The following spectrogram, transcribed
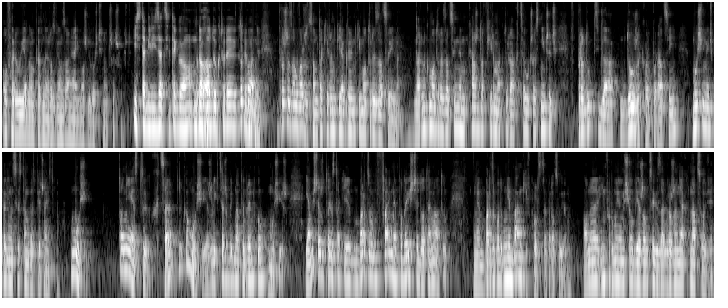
oferuje nam pewne rozwiązania i możliwości na przyszłość. I stabilizację tego Dokładnie. dochodu, który, który Dokładnie. Proszę zauważyć, są takie rynki jak rynki motoryzacyjne. Na rynku motoryzacyjnym każda firma, która chce uczestniczyć w produkcji dla dużych korporacji, musi mieć pewien system bezpieczeństwa. Musi. To nie jest chce, tylko musi. Jeżeli chcesz być na tym rynku, musisz. Ja myślę, że to jest takie bardzo fajne podejście do tematu. Bardzo podobnie banki w Polsce pracują. One informują się o bieżących zagrożeniach na co dzień.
